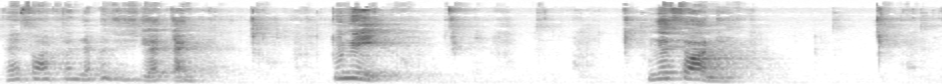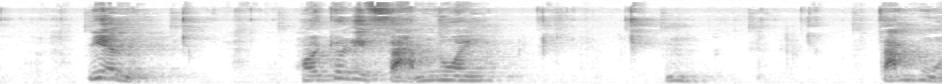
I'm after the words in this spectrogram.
ใช้ซอสกันแล้วก็จะเสียใจตัวนี้เนี่ยซอสเนี่ย เนี่ยหอยเชอรี่สามหน่วยสามหัว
